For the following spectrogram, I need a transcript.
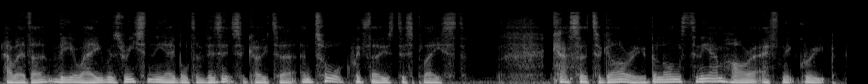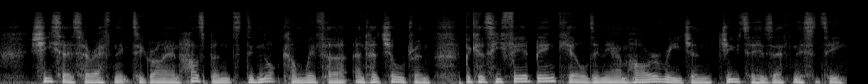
However, VOA was recently able to visit Sekota and talk with those displaced. Kasa Tagaru belongs to the Amhara ethnic group. She says her ethnic Tigrayan husband did not come with her and her children because he feared being killed in the Amhara region due to his ethnicity.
